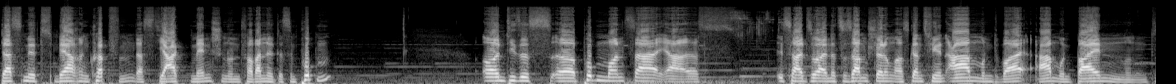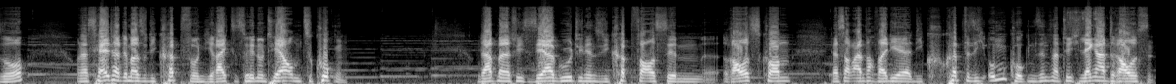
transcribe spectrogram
Das mit mehreren Köpfen, das jagt Menschen und verwandelt es in Puppen. Und dieses äh, Puppenmonster, ja, das ist halt so eine Zusammenstellung aus ganz vielen Armen und, Be Armen und Beinen und so. Und das hält halt immer so die Köpfe und die reicht es so hin und her, um zu gucken. Und da hat man natürlich sehr gut, wie dann so die Köpfe aus dem äh, rauskommen. Das ist auch einfach, weil die, die Köpfe sich umgucken, sind natürlich länger draußen.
